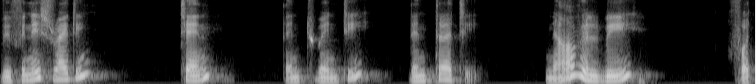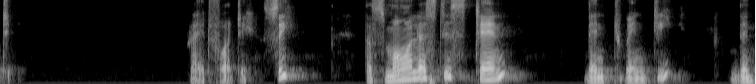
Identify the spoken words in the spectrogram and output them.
we finish writing 10, then 20, then 30. Now will be 40. Write 40. See, the smallest is 10, then 20, then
